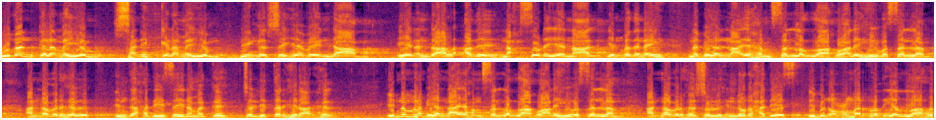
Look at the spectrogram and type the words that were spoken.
புதன்கிழமையும் சனிக்கிழமையும் நீங்கள் செய்ய வேண்டாம். ஏனென்றால் அது நஹ்சுடைய நாள் என்பதனை நபிகள் நாயகம் சல்லல்லாஹு அலஹி வசல்லம் அன்னவர்கள் இந்த ஹதீஸை நமக்கு சொல்லித் தருகிறார்கள். இன்னும் நபிகள் நாயகம் சல்லல்லாஹு அலஹி வசல்லம் அன்னவர்கள் சொல்லுகின்ற ஒரு ஹதீஸ் இப்னு உமர் ரதி அல்லாஹு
